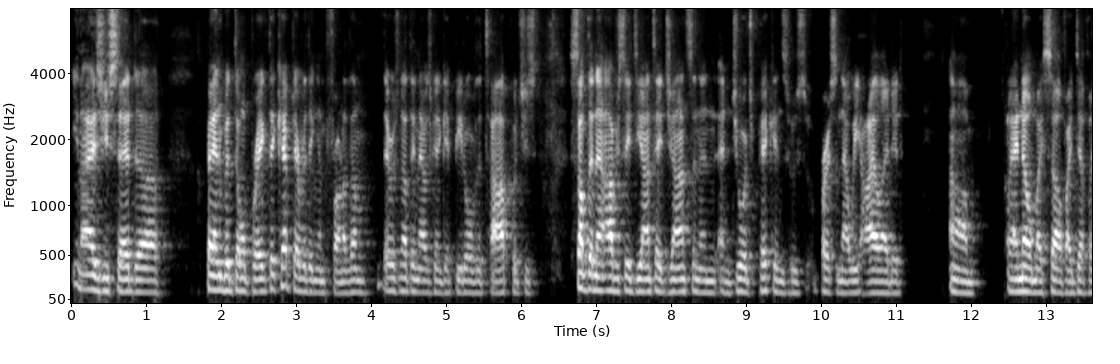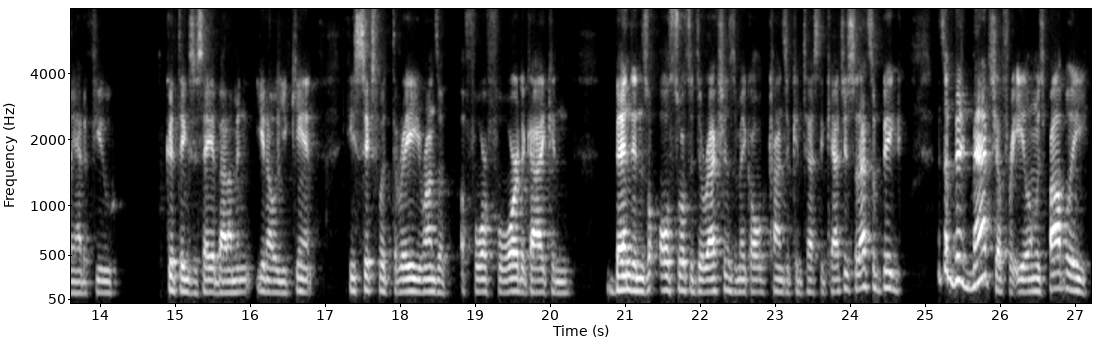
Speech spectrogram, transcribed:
you know as you said uh bend but don't break. They kept everything in front of them. There was nothing that was going to get beat over the top, which is something that obviously Diontae Johnson and, and George Pickens, who's a person that we highlighted. Um, and I know myself, I definitely had a few good things to say about him. And you know, you can't. He's six foot three. He runs a, a four four. The guy can bend in all sorts of directions and make all kinds of contested catches. So that's a big, that's a big matchup for Elam. Was probably,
